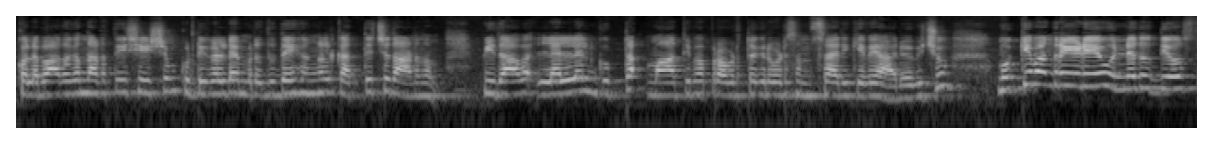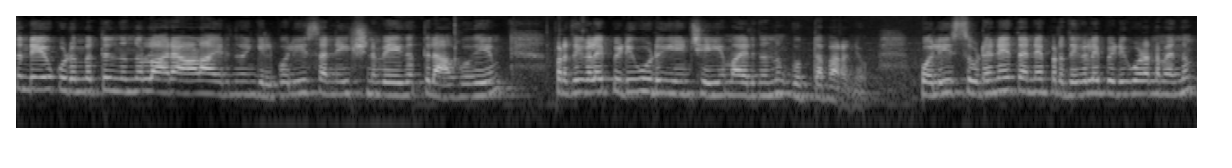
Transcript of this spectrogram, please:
കൊലപാതകം നടത്തിയ ശേഷം കുട്ടികളുടെ മൃതദേഹങ്ങൾ കത്തിച്ചതാണെന്നും പിതാവ് ലല്ലൻ ഗുപ്ത മാധ്യമ പ്രവർത്തകരോട് സംസാരിക്കവേ ആരോപിച്ചു. മുഖ്യമന്ത്രിയുടെയോ ഉന്നത ഉദ്യോഗസ്ഥന്റെയോ കുടുംബത്തിൽ നിന്നുള്ള ഒരാളായിരുന്നുവെങ്കിൽ പോലീസ് അന്വേഷണം വേഗത്തിലാകുകയും പ്രതികളെ പിടികൂടുകയും ചെയ്യുമായിരുന്നെന്നും ഗുപ്ത പറഞ്ഞു. പോലീസ് ഉടനെ തന്നെ പ്രതികളെ പിടികൂടണമെന്നും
